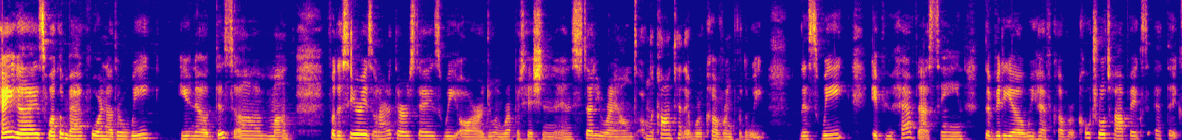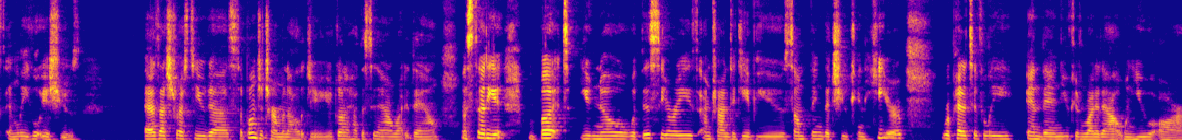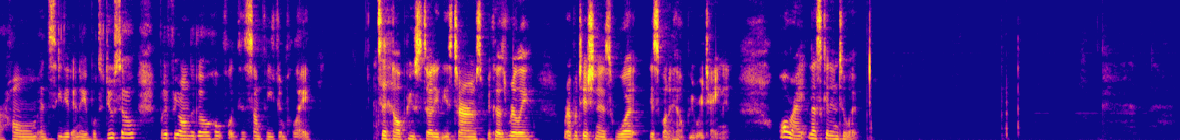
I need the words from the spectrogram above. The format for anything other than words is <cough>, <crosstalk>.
Hey guys, welcome back for another week. You know, this uh, month for the series on our Thursdays, we are doing repetition and study rounds on the content that we're covering for the week. This week, if you have not seen the video, we have covered cultural topics, ethics, and legal issues as I stressed to you guys, it's a bunch of terminology. You're going to have to sit down, write it down, and study it. But you know, with this series, I'm trying to give you something that you can hear repetitively, and then you can run it out when you are home and seated and able to do so. But if you're on the go, hopefully, this is something you can play to help you study these terms because really, repetition is what is going to help you retain it. All right, let's get into it.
